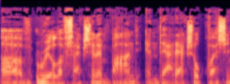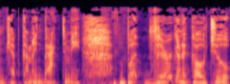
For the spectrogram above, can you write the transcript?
of real affection and bond, and that actual question kept coming back to me. But they're going to go too.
